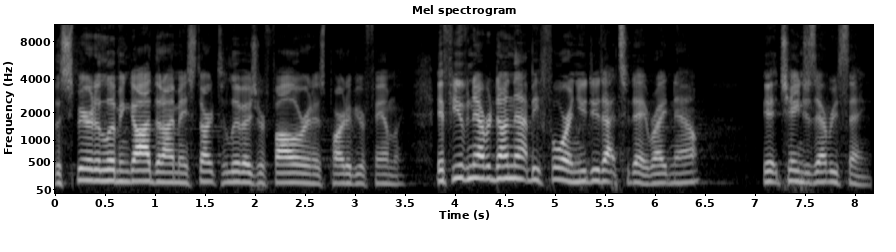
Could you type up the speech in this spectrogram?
the Spirit of the living God, that I may start to live as your follower and as part of your family. If you've never done that before and you do that today, right now, it changes everything.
